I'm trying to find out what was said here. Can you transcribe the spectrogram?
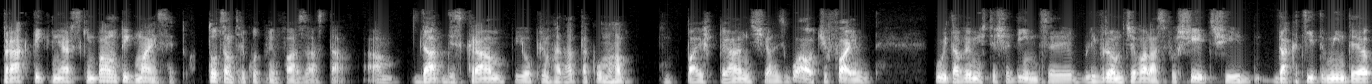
practic ne-ar schimba un pic mindset-ul. Toți am trecut prin faza asta. Am dat de Scrum, eu prima dată acum 14 ani și am zis, wow, ce fain, uite, avem niște ședințe, livrăm ceva la sfârșit și dacă ții minte,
